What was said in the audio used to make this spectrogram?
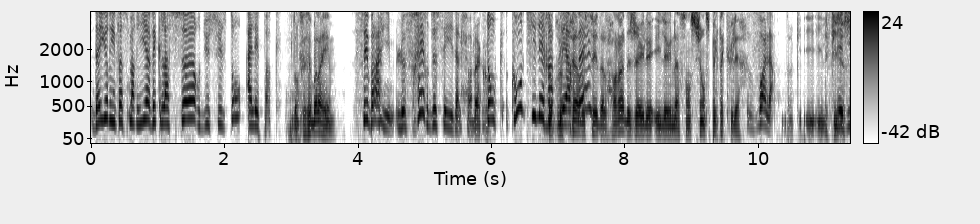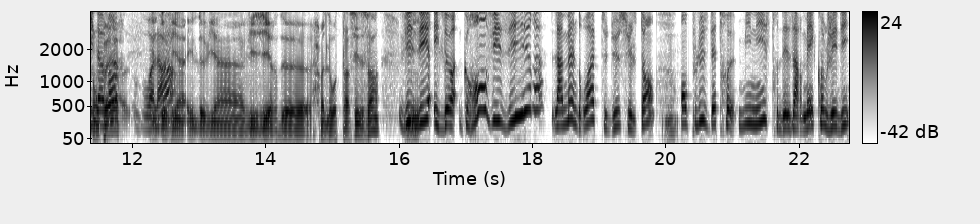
D'ailleurs, il va se marier avec la sœur du sultan à l'époque. Donc ça, c'est Ibrahim. C'est Ibrahim, le frère de Saïd al-Hurra. Donc, quand il est Donc le rappelé frère à de Fès, Saïd al-Hurra, déjà, il, il a une ascension spectaculaire. voilà. Donc il, il est fils de son père. voilà. Il devient, il devient vizir de Ahmed al-Wattassi, c'est ça? Vizir, il de grand vizir, la main droite du sultan, Hmm. en plus d'être ministre des armées. Comme j'ai dit,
